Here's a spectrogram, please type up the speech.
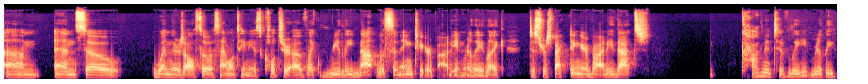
Um, and so when there's also a simultaneous culture of like really not listening to your body and really like disrespecting your body, that's cognitively really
